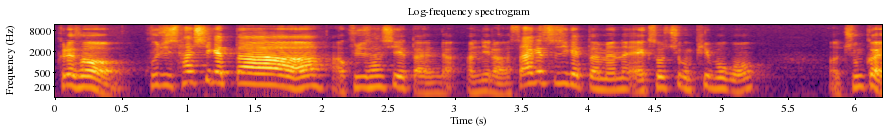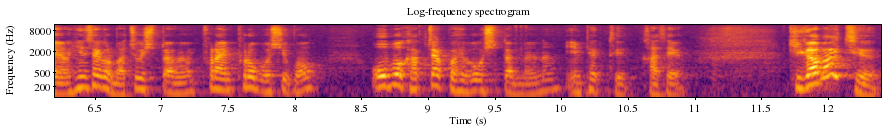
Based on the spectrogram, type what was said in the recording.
그래서 굳이 사시겠다 아, 굳이 사시겠다 아니라 싸게 쓰시겠다면 X570P 보고 어, 중가형 흰색으로 맞추고 싶다면 프라임 프로 보시고 오버 각 잡고 해보고 싶다면 임팩트 가세요. 기가바이트.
